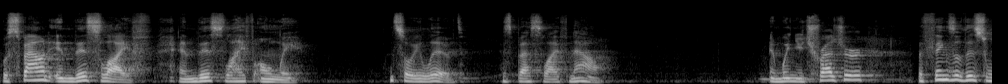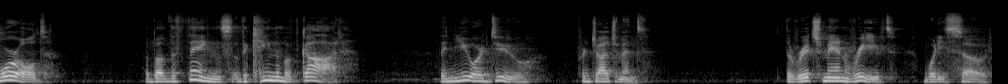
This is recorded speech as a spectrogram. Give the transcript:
was found in this life and this life only. And so he lived his best life now. And when you treasure the things of this world above the things of the kingdom of God, then you are due for judgment. The rich man reaped what he sowed.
